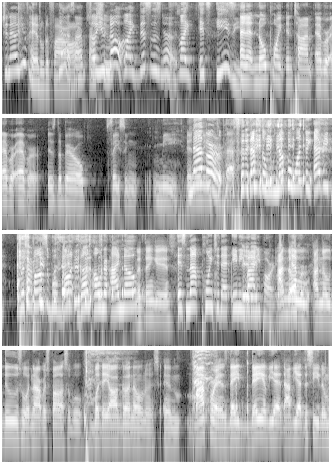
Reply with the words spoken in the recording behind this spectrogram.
Janelle, you've handled a firearm, I- so I you shoot. know, like this is Yes. like it's easy. And at no point in time, ever, ever, ever, is the barrel facing me in Never. any capacity. That's the number one thing. Every responsible gun, gun owner I know The thing is, it's not pointed at any body Any- party. I know Ever. I know dudes who are not responsible, but they are gun owners. And my friends, they they have yet I've yet to see them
